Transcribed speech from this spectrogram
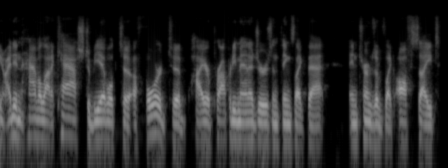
you know, I didn't have a lot of cash to be able to afford to hire property managers and things like that in terms of like offsite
